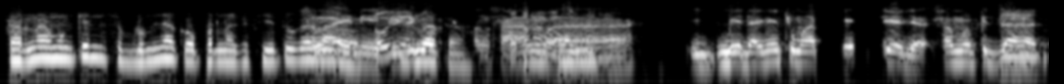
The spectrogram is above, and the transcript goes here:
karena mungkin sebelumnya kau pernah ke situ kan? Selain itu Oh iya, juga memang sama. Pernah, Bedanya cuma KFC aja sama Pizza Hmm.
